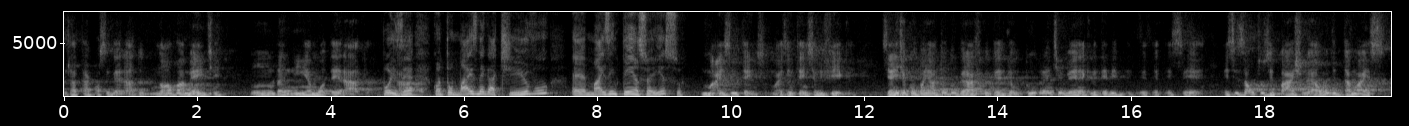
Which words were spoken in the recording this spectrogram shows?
já tá considerado novamente um laninha moderado. Pois tá? é, quanto mais negativo, é mais intenso, é isso? Mais intenso, mais intenso ele fica. Se a gente acompanhar todo o gráfico desde outubro, a gente vê né, que ele teve esse, esses altos e baixos, né, onde está mais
